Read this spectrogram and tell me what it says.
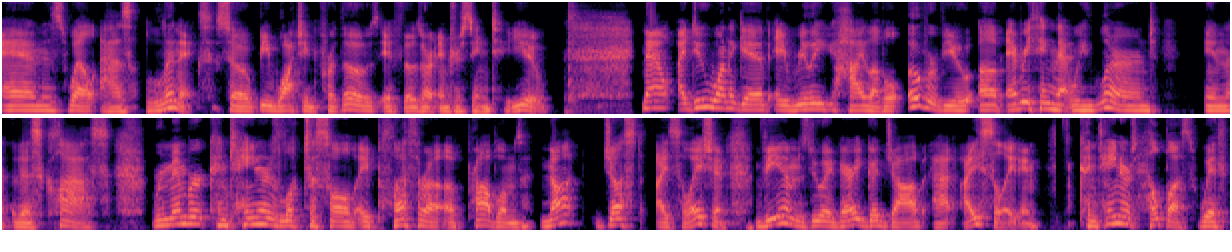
as well as Linux. So be watching for those if those are interesting to you. Now, I do want to give a really high level overview of everything that we learned in this class. Remember, containers look to solve a plethora of problems, not just isolation. VMs do a very good job at isolating. Containers help us with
